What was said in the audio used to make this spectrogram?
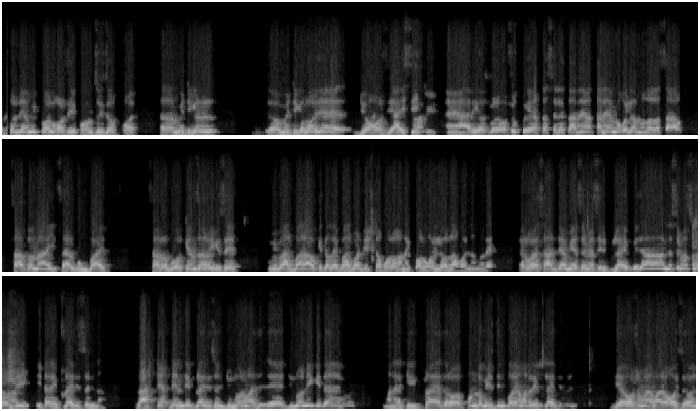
তখন আমি কল করছি ফোন সুইচ অফ হয় তারা মেডিকেল মেডিকেলও যে জিও করছি আইসি আর এই অসুখ করে একটা ছেলে তানে তানে আমি কইলাম ওলা স্যার স্যার তো নাই স্যার মুম্বাই স্যারের বোর ক্যান্সার হয়ে গেছে। তুমি বারবার আও কিতালে বারবার ডিস্টার্ব করো কারণে কল করলে ওলা হয় না আমারে এরপরে স্যার দিয়ে আমি এস এম এস রিপ্লাই বেজান এস এম এস করছি এটা রিপ্লাই দিছেন না। লাস্ট একদিন রিপ্লাই দিছেন জুনের মাঝে জুননি কি মানে কি প্রায় ধরো পনেরো বিশ দিন পরে আমার রিপ্লাই দিছেন। দিয়ে ও সময় আমার কইছেন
